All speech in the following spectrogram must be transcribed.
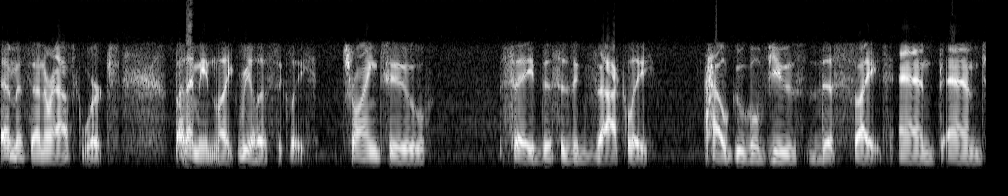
MSN, or Ask works. But I mean, like realistically, trying to say this is exactly how Google views this site, and and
